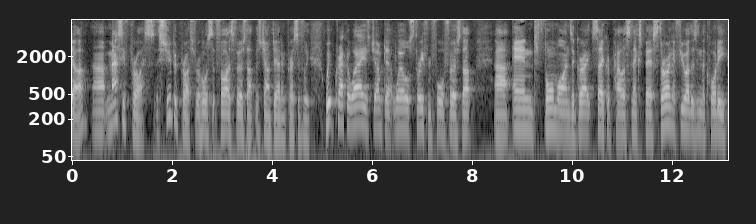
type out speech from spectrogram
uh, massive price, a stupid price for a horse that fires first up has jumped out impressively. Whip Crack Away has jumped out Wells, three from four first up. Uh, and form lines are great. Sacred Palace next best. Throwing a few others in the quaddy.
